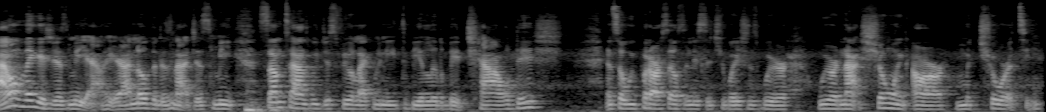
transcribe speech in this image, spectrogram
I don't think it's just me out here. I know that it's not just me. Sometimes we just feel like we need to be a little bit childish and so we put ourselves in these situations where we are not showing our maturity.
